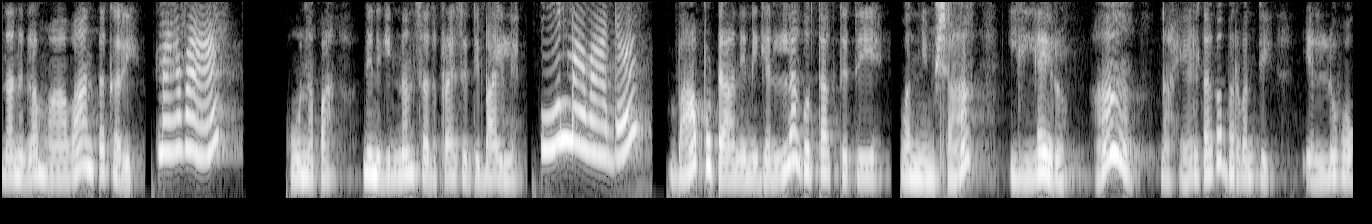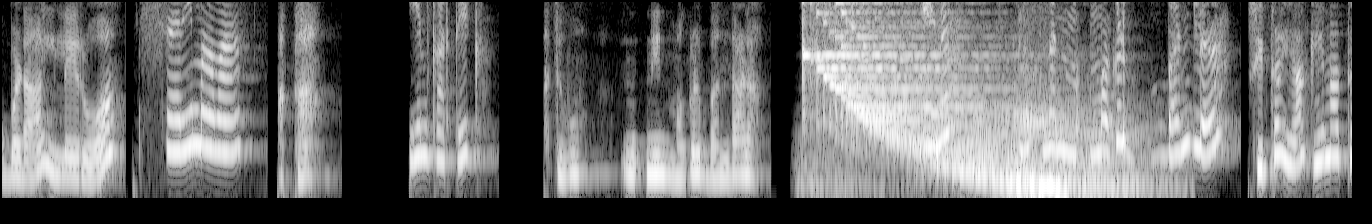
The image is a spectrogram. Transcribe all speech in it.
ನನಗ ಮಾವ ಅಂತ ಕರಿ. ಮಾವ? ಹೂನಪ್ಪ ನಿನಗೆ ಇನ್ನೊಂದು ಸರ್ಪ್ರೈಸ್ ಐತಿ ಬಾ ಇಲ್ಲಿ. ಏನ್ ಮಾವ ಅದು? ಬಾ ಪುಟ ನಿನಗೆಲ್ಲ ಗೊತ್ತಾಗ್ತೈತಿ. ಒಂದ್ ನಿಮಿಷ ಇಲ್ಲೇ ಇರು. ಹಾ ನಾ ಹೇಳ್ದಾಗ ಬರ್ವಂತಿ. ಎಲ್ಲೂ ಹೋಗ್ಬೇಡ ಇಲ್ಲೇ ಇರು. ಸರಿ ಮಾವ. ಅಕ್ಕ. ಏನ್ ಕಾರ್ತಿಕ್? ಅದು ನಿನ್ ಮಗಳು ಬಂದಾಳ. ಏನ? ಮಗಳು ಸೀತಾ ಯಾಕೆ ಏನಾತ?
